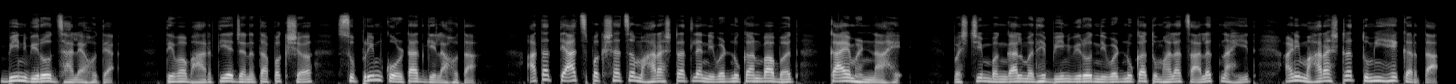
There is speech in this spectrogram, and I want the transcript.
बिनविरोध झाल्या होत्या. तेव्हा भारतीय जनता पक्ष सुप्रीम कोर्टात गेला होता. आता त्याच पक्षाचं महाराष्ट्रातल्या निवडणुकांबाबत काय म्हणणं आहे? पश्चिम बंगालमध्ये बिनविरोध निवडणुका तुम्हाला चालत नाहीत आणि महाराष्ट्रात तुम्ही हे करता.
